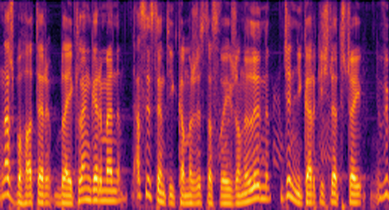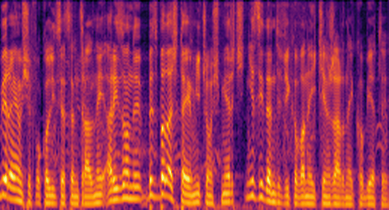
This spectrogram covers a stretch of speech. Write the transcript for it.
Nasz bohater, Blake Langerman, asystent i kamerzysta swojej żony Lynn, dziennikarki śledczej, wybierają się w okolice centralnej Arizony, by zbadać tajemniczą śmierć niezidentyfikowanej ciężarnej kobiety.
